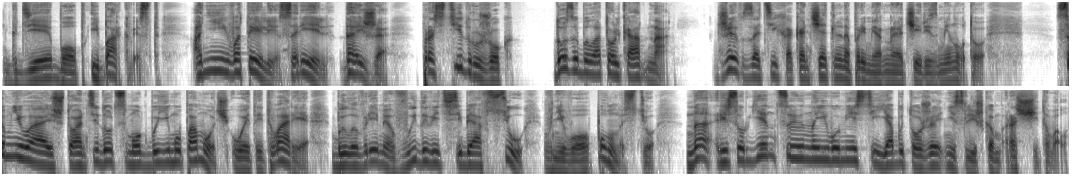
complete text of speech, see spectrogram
Где Боб и Барквест? Они в отеле, Сариэль, дай же. Прости, дружок. Доза была только одна. Джефф затих окончательно примерно через минуту. Сомневаюсь, что антидот смог бы ему помочь. У этой твари было время выдавить себя всю в него полностью. На ресургенцию на его месте я бы тоже не слишком рассчитывал.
